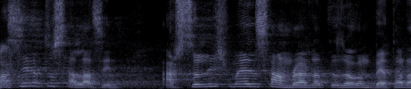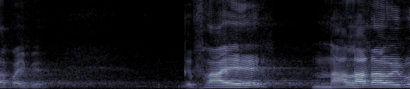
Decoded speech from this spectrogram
মাসিরাতো চালাছিল আটচল্লিশ মাইল সামড়াটাতে যখন ব্যথাটা পাইবে, ফায়ের নালাটা হইব,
